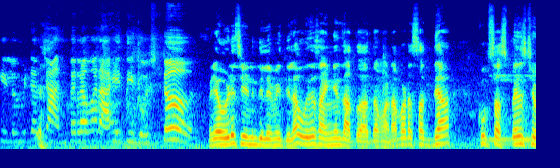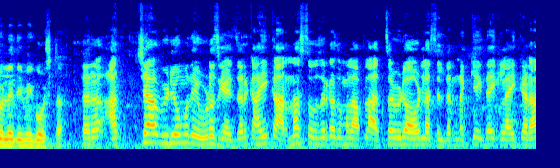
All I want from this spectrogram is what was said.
किलोमीटरच्या अंतरावर आहे ती गोष्ट. म्हणजे एवढीच हिंट दिली मी तिला. उद्या सांगेन जातो आता म्हणा. पण सध्या खूप सस्पेन्स ठेवली ती मी गोष्ट. तर आजच्या व्हिडिओमध्ये एवढंच घ्यायचं जर काही कारणास्तव जर का तुम्हाला आपला आजचा व्हिडिओ आवडला असेल तर नक्की एकदा एक लाईक करा.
